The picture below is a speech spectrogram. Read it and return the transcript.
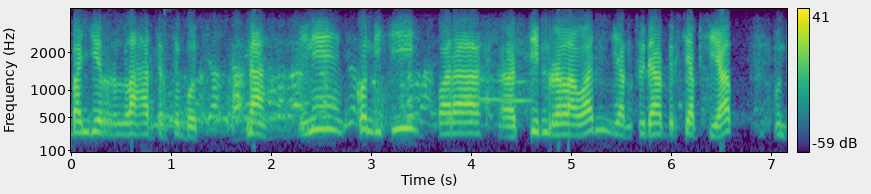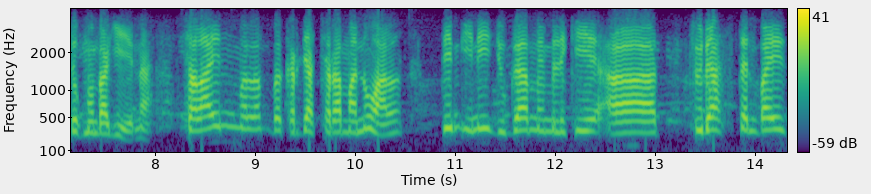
banjir lahar tersebut. Nah, ini kondisi para uh, tim relawan yang sudah bersiap-siap untuk membagi. Nah, selain bekerja secara manual, tim ini juga memiliki uh, sudah standby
